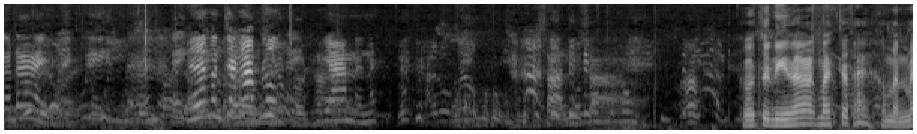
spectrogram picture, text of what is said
ก็ได้เออมันจะงับลูกยานน่ะนะสารลิสาตัวตัวนี้น่ารักไหมจะถ่ายกับมันไหม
